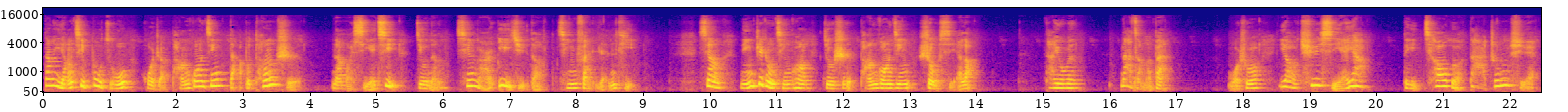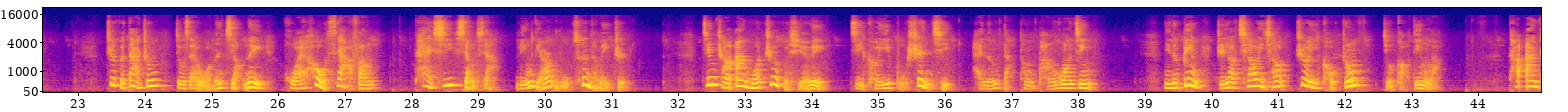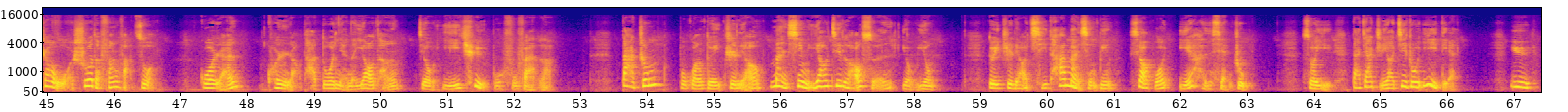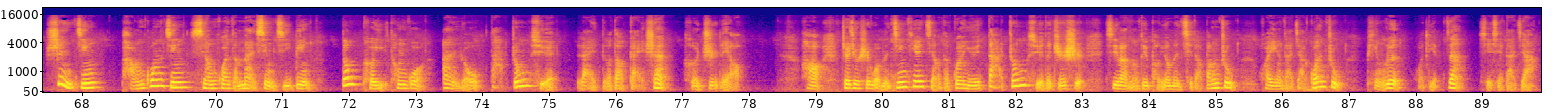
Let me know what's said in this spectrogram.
当阳气不足或者膀胱经打不通时，那么邪气就能轻而易举地侵犯人体。像您这种情况，就是膀胱经受邪了。”他又问：“那怎么办？”我说。要驱邪呀，得敲个大钟穴。这个大钟就在我们脚内踝后下方，太溪向下零点五寸的位置。经常按摩这个穴位，既可以补肾气，还能打通膀胱经。你的病只要敲一敲这一口钟就搞定了。他按照我说的方法做，果然。困扰他多年的腰疼就一去不复返了。大钟不光对治疗慢性腰肌劳损有用，对治疗其他慢性病效果也很显著。所以大家只要记住一点：与肾经、膀胱经相关的慢性疾病，都可以通过按揉大钟穴来得到改善和治疗。好，这就是我们今天讲的关于大中穴的知识，希望能对朋友们起到帮助。欢迎大家关注、评论或点赞，谢谢大家。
